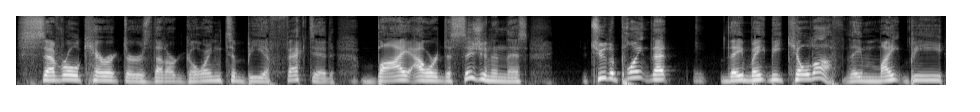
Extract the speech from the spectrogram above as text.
several characters that are going to be affected by our decision in this to the point that they might be killed off. They might be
